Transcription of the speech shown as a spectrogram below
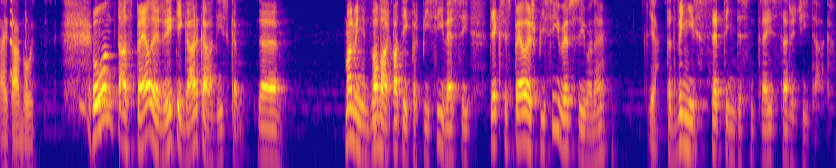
Lai tā būtu. Un tā spēle ir rītīgi arkādiska. Eh, Man viņa labāk patīk par PC versiju. Tie, kas ir spēlējuši PC versiju, ne? Jā. Tad viņi ir 70 reizes sarežģītāki.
